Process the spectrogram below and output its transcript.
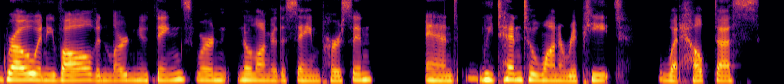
grow and evolve and learn new things, we're no longer the same person. And we tend to want to repeat what helped us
